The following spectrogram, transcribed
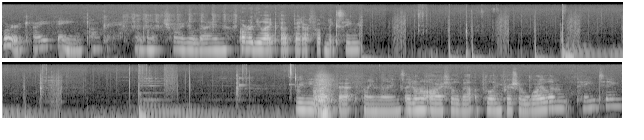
work, I think. Okay, I'm gonna try the line. Already like that better for mixing. Really like that fine lines. I don't know how I feel about applying pressure while I'm painting.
